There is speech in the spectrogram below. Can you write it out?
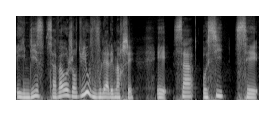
et ils me disent ça va aujourd'hui ou vous voulez aller marcher? Et ça aussi, c'est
